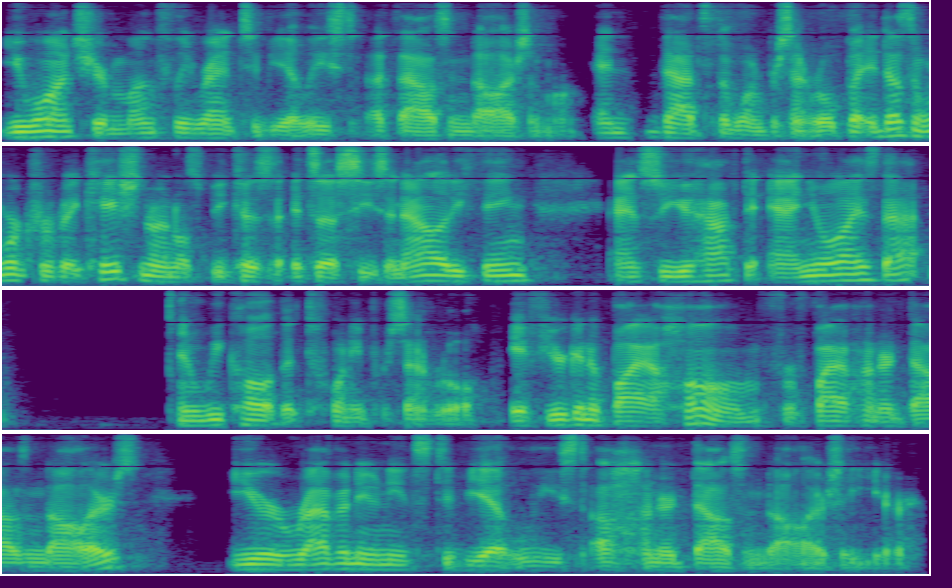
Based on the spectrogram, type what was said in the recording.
you want your monthly rent to be at least $1,000 a month. And that's the 1% rule. But it doesn't work for vacation rentals because it's a seasonality thing. And so you have to annualize that and we call it the 20% rule. If you're going to buy a home for $500,000, your revenue needs to be at least $100,000 a year.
